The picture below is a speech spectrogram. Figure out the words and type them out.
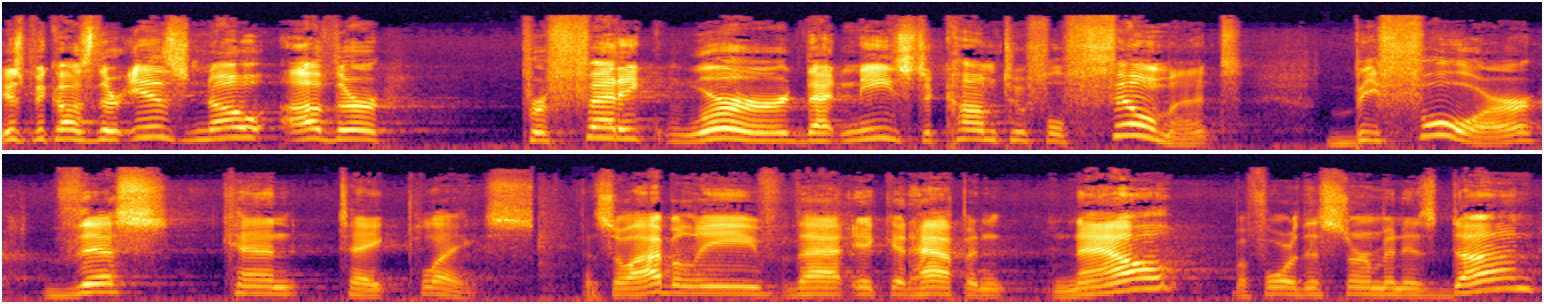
is because there is no other prophetic word that needs to come to fulfillment before this can take place. And so I believe that it could happen now before this sermon is done.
